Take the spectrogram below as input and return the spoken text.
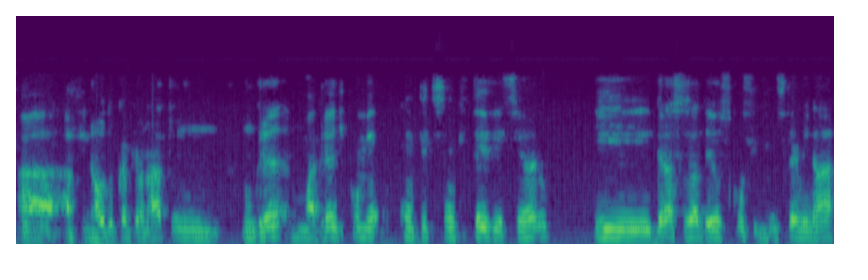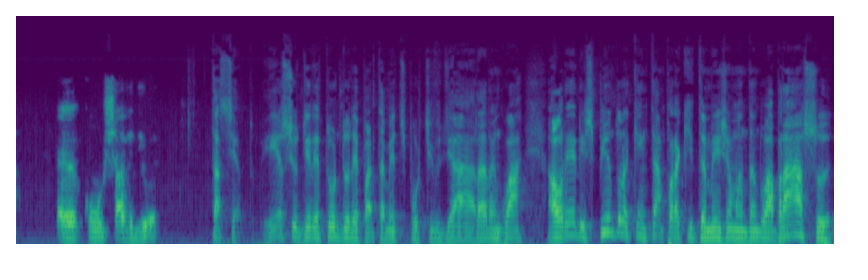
a, a final do campeonato num, num, numa grande competição que teve esse ano e graças a Deus conseguimos terminar é, com chave de ouro. Tá certo. Esse é o diretor do Departamento Esportivo de Araranguá, Aurélio Espíndola, quem tá por aqui também já mandando um abraço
